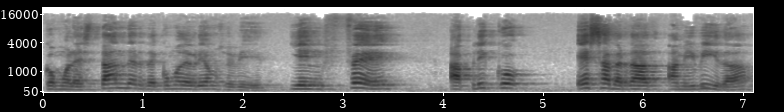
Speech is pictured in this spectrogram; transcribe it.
como el estándar de cómo deberíamos vivir y en fe aplico esa verdad a mi vida,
